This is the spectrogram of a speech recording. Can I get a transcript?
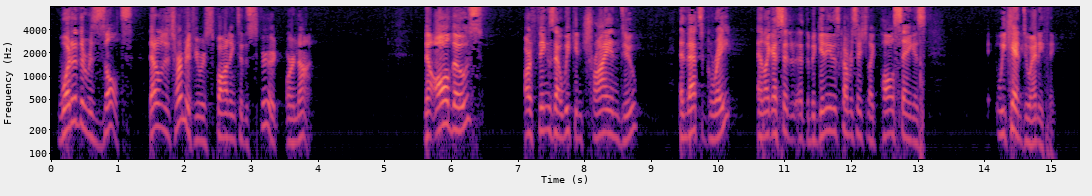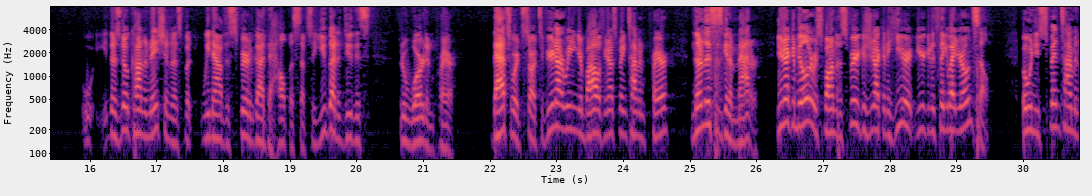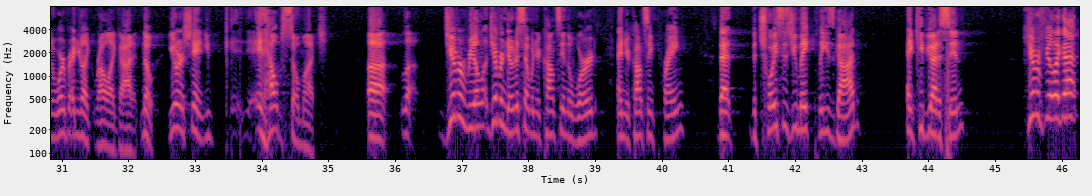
What are the results? That'll determine if you're responding to the Spirit or not. Now, all those are things that we can try and do, and that's great. And like I said at the beginning of this conversation, like Paul's saying, is we can't do anything. There's no condemnation in us, but we now have the Spirit of God to help us stuff. So you've got to do this through word and prayer. That's where it starts. If you're not reading your Bible, if you're not spending time in prayer, none of this is going to matter. You're not going to be able to respond to the Spirit because you're not going to hear it. You're going to think about your own self. But when you spend time in the Word and you're like, Rahul, I got it. No, you don't understand. You, it helps so much. Uh, do you ever real? Do you ever notice that when you're constantly in the Word and you're constantly praying, that the choices you make please God and keep you out of sin? Do you ever feel like that?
